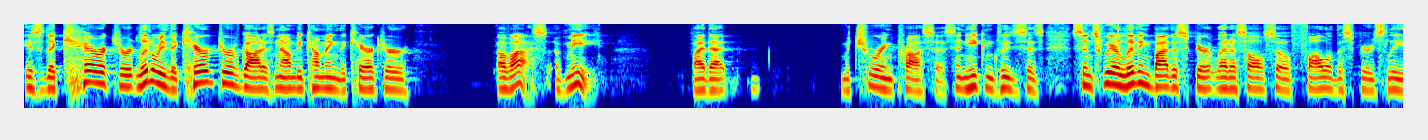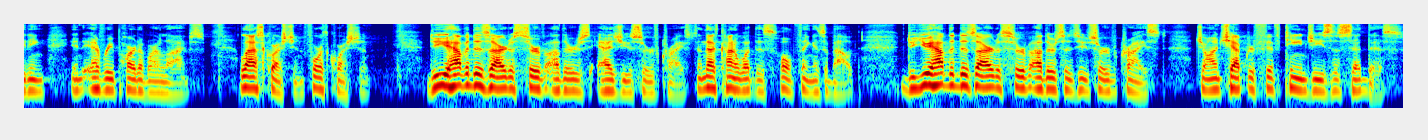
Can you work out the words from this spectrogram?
is the character, literally, the character of God is now becoming the character of us, of me by that maturing process. And he concludes, he says, Since we are living by the Spirit, let us also follow the Spirit's leading in every part of our lives. Last question, fourth question. Do you have a desire to serve others as you serve Christ? And that's kind of what this whole thing is about. Do you have the desire to serve others as you serve Christ? John chapter 15, Jesus said this.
